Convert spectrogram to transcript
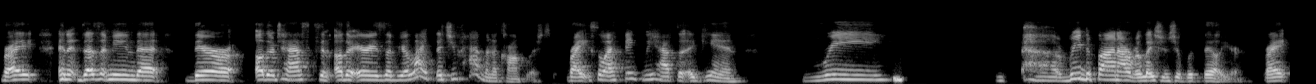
right? And it doesn't mean that there are other tasks in other areas of your life that you haven't accomplished, right? So I think we have to, again, re uh, redefine our relationship with failure, right?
